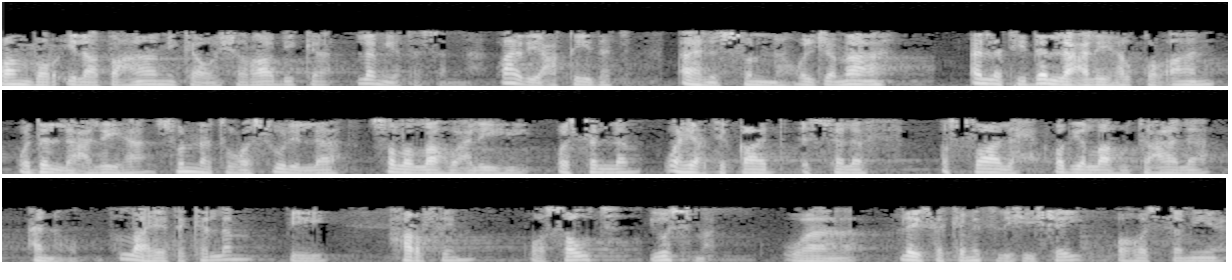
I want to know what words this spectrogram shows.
فانظر إلى طعامك وشرابك لم يتسنى وهذه عقيدة أهل السنة والجماعة التي دل عليها القرآن ودل عليها سنة رسول الله صلى الله عليه وسلم وهي اعتقاد السلف الصالح رضي الله تعالى عنهم. الله يتكلم بحرف وصوت يسمع. وليس كمثله شيء وهو السميع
